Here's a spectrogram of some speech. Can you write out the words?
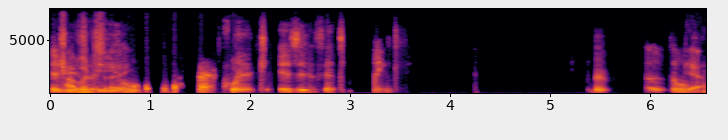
Because usually you say- don't that quick as if it's blank. But those don't Yeah.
